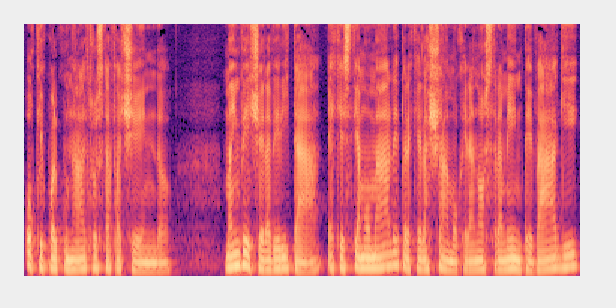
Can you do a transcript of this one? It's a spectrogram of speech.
o che qualcun altro sta facendo, ma invece la verità è che stiamo male perché lasciamo che la nostra mente vaghi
